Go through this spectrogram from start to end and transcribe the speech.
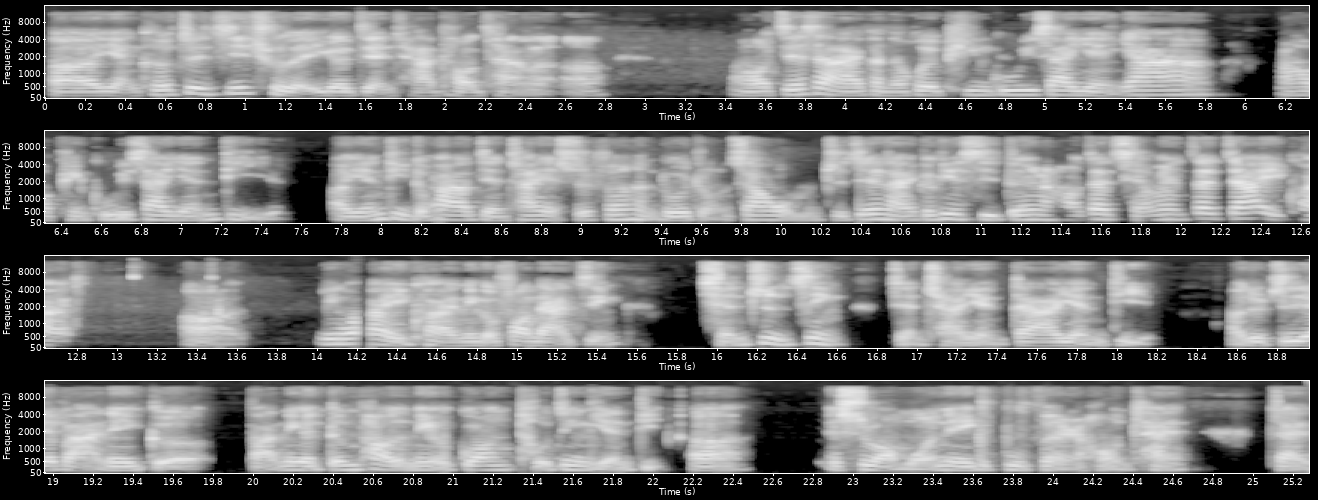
呃眼科最基础的一个检查套餐了啊，然后接下来可能会评估一下眼压，然后评估一下眼底啊，眼底的话检查也是分很多种，像我们直接来一个裂隙灯，然后在前面再加一块啊，另外一块那个放大镜前置镜检查眼大家眼底啊，就直接把那个把那个灯泡的那个光投进眼底啊视网膜那个部分，然后才再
